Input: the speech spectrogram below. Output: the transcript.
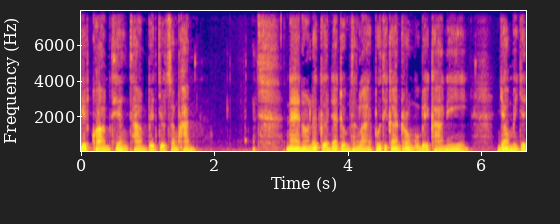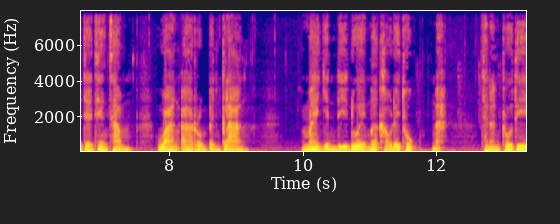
ยึดความเที่ยงธรรมเป็นจุดสำคัญ แน่นอนและเกิดญาติโยมทั้งหลายผู้ที่กั้นร่มอุเบกขานี้ ย่อมมีจิตใจเที่ยงธรรม วางอารมณ์เป็นกลาง ไม่ยินดีด้วยเมื่อเขาได้ทุกข์นะฉะนั้นผู้ที่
